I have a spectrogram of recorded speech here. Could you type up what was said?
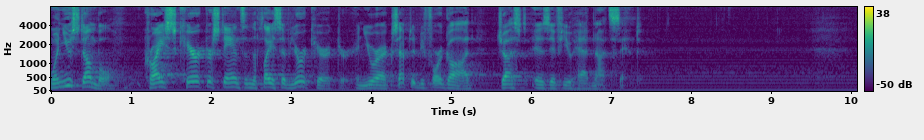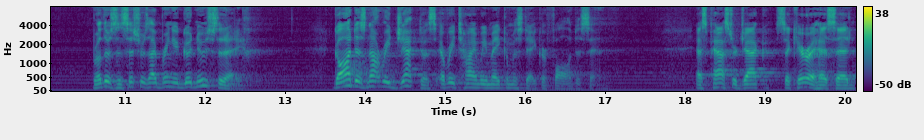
When you stumble, Christ's character stands in the place of your character, and you are accepted before God just as if you had not sinned. Brothers and sisters, I bring you good news today. God does not reject us every time we make a mistake or fall into sin. As Pastor Jack Sequeira has said,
